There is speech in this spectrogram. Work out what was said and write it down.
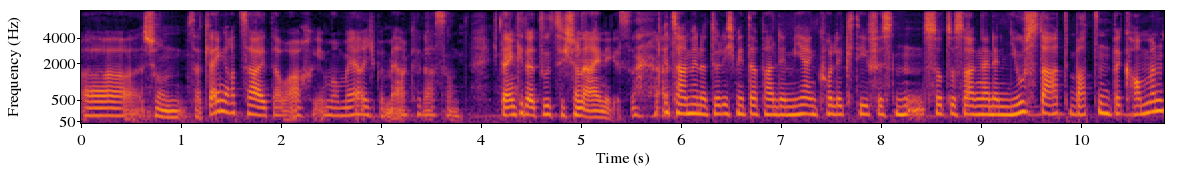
äh, schon seit längerer Zeit, aber auch immer mehr. Ich bemerke das und ich denke, da tut sich schon einiges. Jetzt haben wir natürlich mit der Pandemie ein kollektives, sozusagen einen New Start-Button bekommen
